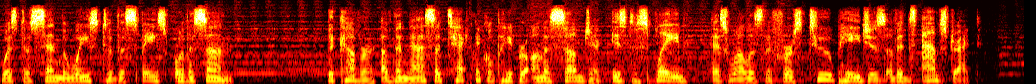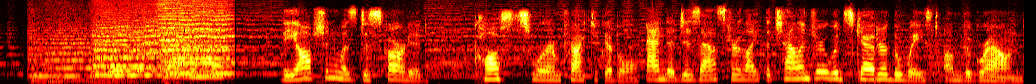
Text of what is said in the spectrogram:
was to send the waste to the space or the sun. The cover of the NASA technical paper on the subject is displayed, as well as the first two pages of its abstract. The option was discarded costs were impracticable, and a disaster like the Challenger would scatter the waste on the ground.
